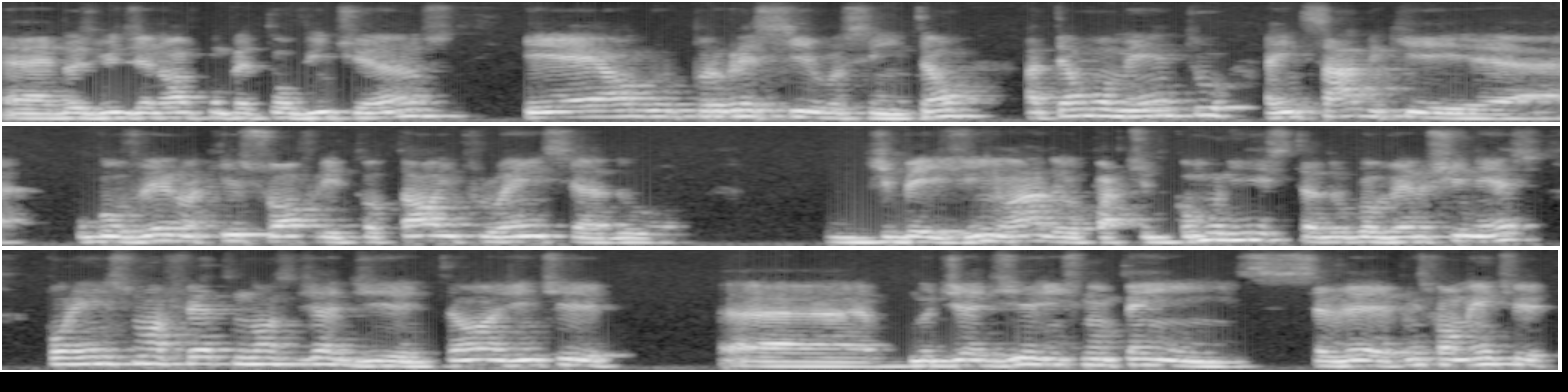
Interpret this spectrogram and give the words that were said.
é, 2019 completou 20 anos e é algo progressivo assim. Então, até o momento, a gente sabe que é, o governo aqui sofre total influência do de Beijing lá do Partido Comunista, do governo chinês. Porém, isso não afeta o nosso dia a dia. Então, a gente é, no dia a dia a gente não tem, você vê, principalmente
